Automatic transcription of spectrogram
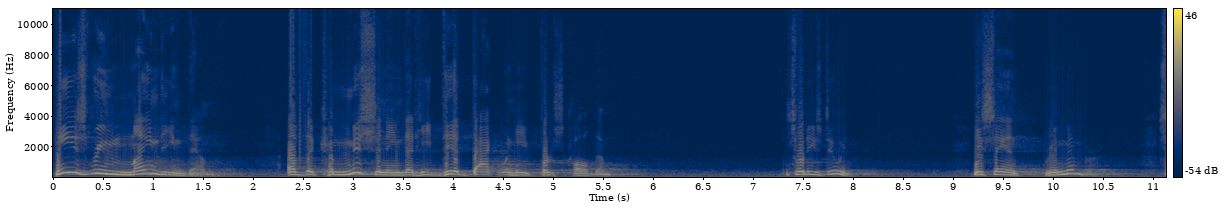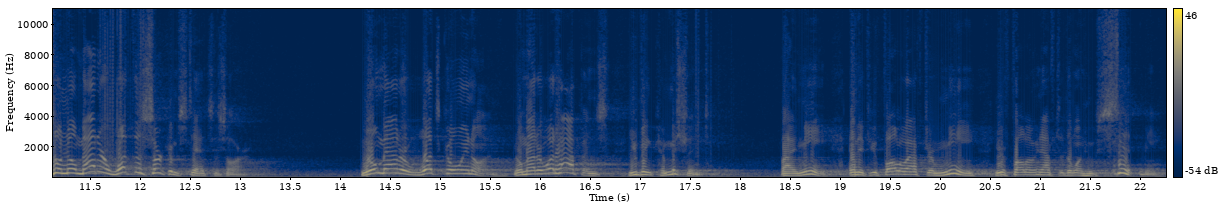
He's reminding them of the commissioning that he did back when he first called them. That's what he's doing. He's saying, remember. So, no matter what the circumstances are, no matter what's going on, no matter what happens, you've been commissioned by me. And if you follow after me, you're following after the one who sent me.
